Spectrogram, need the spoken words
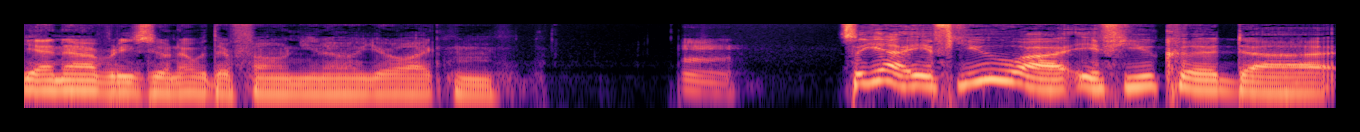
Yeah, now everybody's doing it with their phone. You know, you're like, hmm. hmm. So yeah, if you uh, if you could, uh,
